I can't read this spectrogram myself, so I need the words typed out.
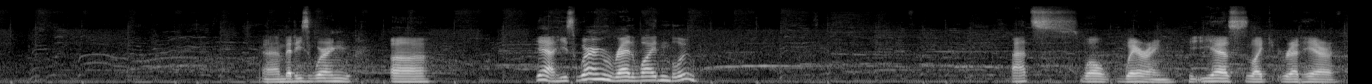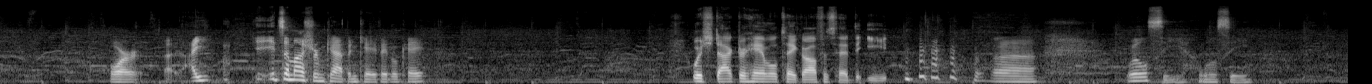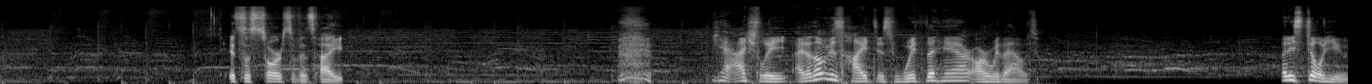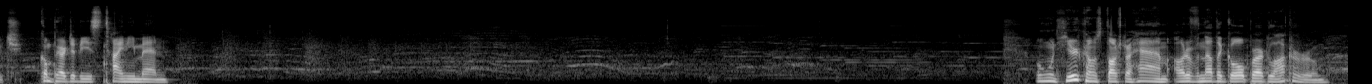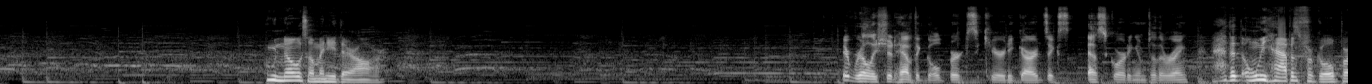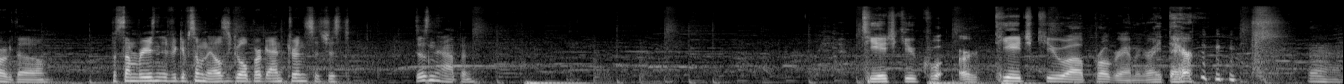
And that he's wearing, uh, yeah, he's wearing red, white, and blue. That's, well, wearing. He has, like, red hair. Or, uh, I, it's a mushroom cap in kayfabe, okay? Which Dr. Ham will take off his head to eat. uh, we'll see, we'll see. It's the source of his height. yeah, actually, I don't know if his height is with the hair or without. But he's still huge, compared to these tiny men. Oh, and here comes Dr. Ham out of another Goldberg locker room. Who knows how many there are? It really should have the Goldberg security guards escorting him to the ring. That only happens for Goldberg, though. For some reason, if you give someone else Goldberg entrance, it just doesn't happen. THQ or THQ uh, programming right there. uh,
